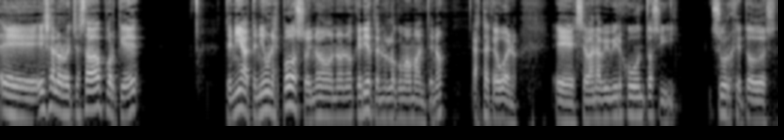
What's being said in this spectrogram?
eh, ella lo rechazaba porque tenía, tenía un esposo y no, no, no quería tenerlo como amante, ¿no? Hasta que, bueno, eh, se van a vivir juntos y surge todo eso.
